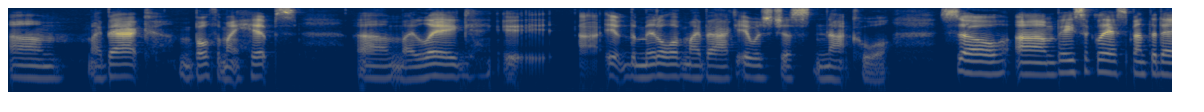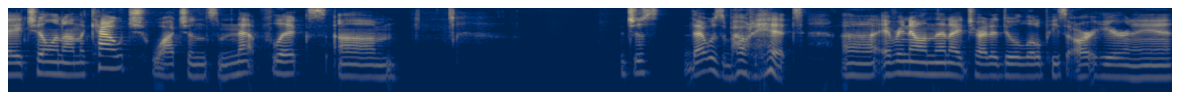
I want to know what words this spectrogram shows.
Um, my back, both of my hips, um, my leg, it, it, the middle of my back, it was just not cool. So um, basically, I spent the day chilling on the couch, watching some Netflix. Um, just that was about it. Uh, every now and then I'd try to do a little piece of art here and eh,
